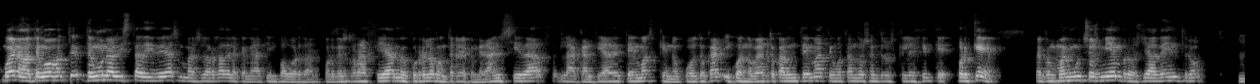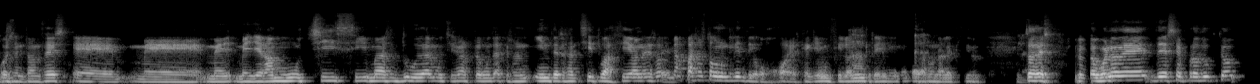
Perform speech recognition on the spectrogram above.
Bueno, tengo, tengo una lista de ideas más larga de la que me da tiempo a abordar. Por desgracia, me ocurre lo contrario, que me da ansiedad la cantidad de temas que no puedo tocar y cuando voy a tocar un tema tengo tantos entre los que elegir que... ¿Por qué? Como hay muchos miembros ya dentro, pues entonces eh, me, me, llegan muchísimas dudas, muchísimas preguntas que son interesantes, situaciones. Oye, me ha pasado esto con un cliente y digo, joder, es que aquí hay un filón increíble, me dar una lección. Entonces, lo bueno de, de, ese producto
